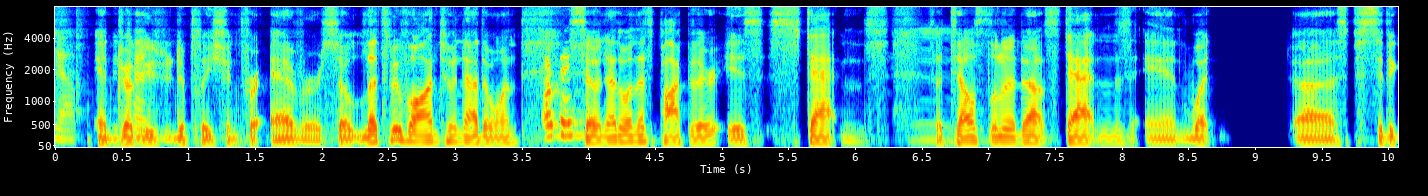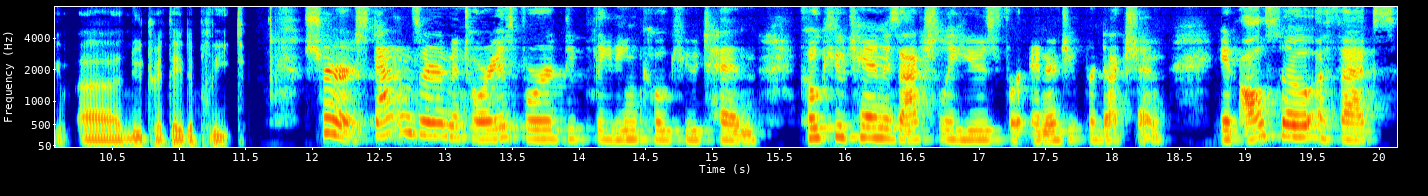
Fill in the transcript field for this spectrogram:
Yeah. and drug could. user depletion forever. So let's move on to another one. Okay. So another one that's popular is statins. So Mm. tell us a little bit about statins and what uh, specific uh, nutrient they deplete. Sure. Statins are notorious for depleting CoQ10. CoQ10 is actually used for energy production. It also affects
